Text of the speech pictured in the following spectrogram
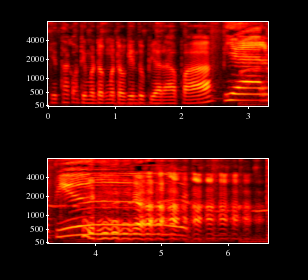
Kita kok dimedok-medokin tuh biar apa? biar biar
